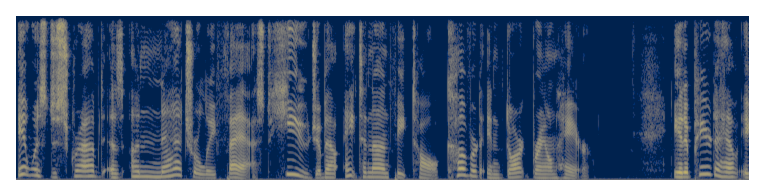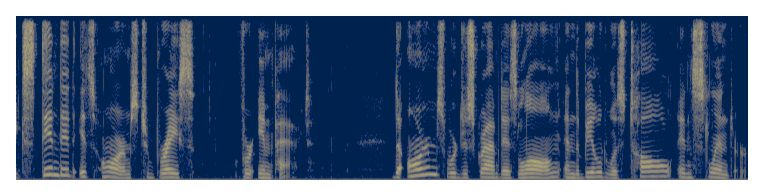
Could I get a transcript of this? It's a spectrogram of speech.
It was described as unnaturally fast, huge, about 8 to 9 feet tall, covered in dark brown hair. It appeared to have extended its arms to brace for impact. The arms were described as long and the build was tall and slender.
